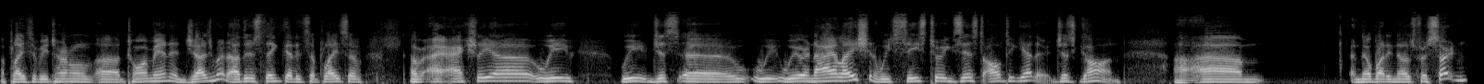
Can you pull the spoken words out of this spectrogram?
a place of eternal uh, torment and judgment. Others think that it's a place of, of actually uh, we we just uh, we we are annihilation. We cease to exist altogether, just gone. Uh, um, nobody knows for certain,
